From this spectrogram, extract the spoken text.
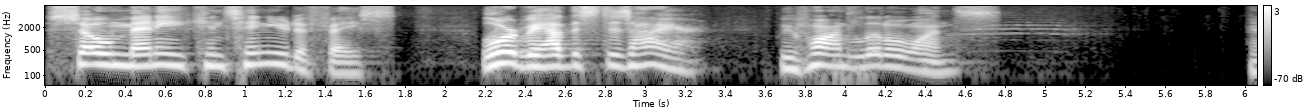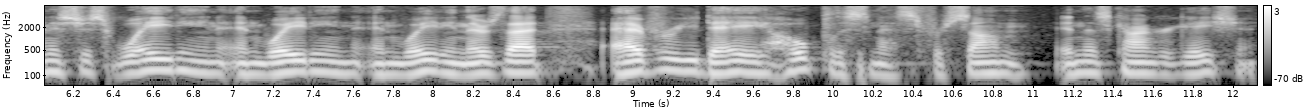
so many continue to face. Lord, we have this desire. We want little ones. And it's just waiting and waiting and waiting. There's that everyday hopelessness for some in this congregation.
